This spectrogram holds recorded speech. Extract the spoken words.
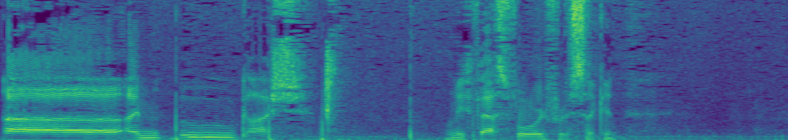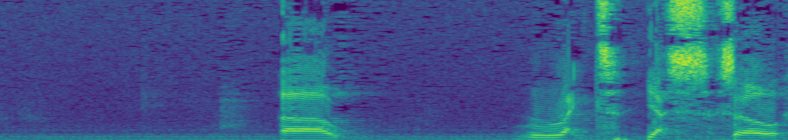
Uh, I'm, ooh, gosh. Let me fast forward for a second. Uh, right. Yes. So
